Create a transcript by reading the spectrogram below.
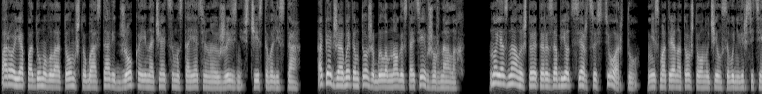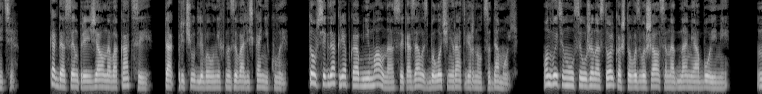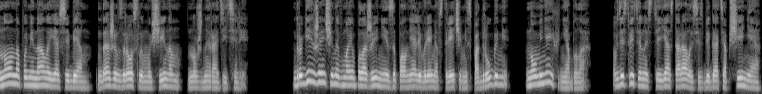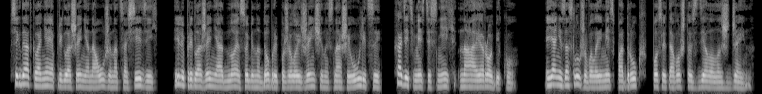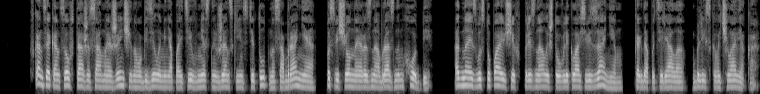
Порой я подумывала о том, чтобы оставить Джока и начать самостоятельную жизнь с чистого листа. Опять же, об этом тоже было много статей в журналах. Но я знала, что это разобьет сердце Стюарту, несмотря на то, что он учился в университете. Когда сын приезжал на вакации, так причудливо у них назывались каникулы, то всегда крепко обнимал нас и, казалось, был очень рад вернуться домой. Он вытянулся уже настолько, что возвышался над нами обоими. Но напоминала я себе, даже взрослым мужчинам нужны родители. Другие женщины в моем положении заполняли время встречами с подругами, но у меня их не было. В действительности я старалась избегать общения, всегда отклоняя приглашения на ужин от соседей или предложение одной особенно доброй пожилой женщины с нашей улицы ходить вместе с ней на аэробику. Я не заслуживала иметь подруг после того, что сделала с Джейн. В конце концов, та же самая женщина убедила меня пойти в местный женский институт на собрание, посвященное разнообразным хобби. Одна из выступающих призналась, что увлеклась вязанием, когда потеряла близкого человека.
